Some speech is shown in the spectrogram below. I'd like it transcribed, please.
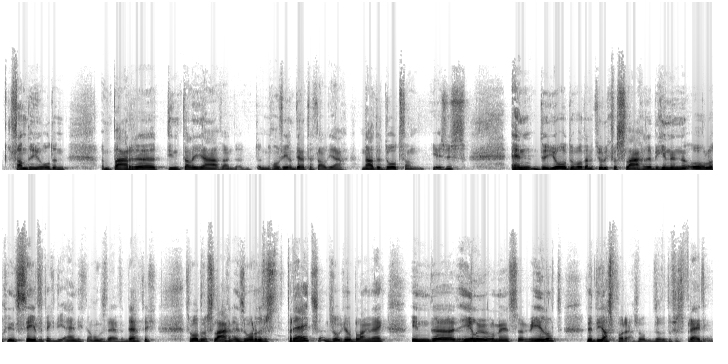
van de Joden. Een paar uh, tientallen jaar, ongeveer een dertigtal jaar na de dood van Jezus. En de Joden worden natuurlijk verslagen. Ze beginnen een oorlog in 70, die eindigt in 135. Ze worden verslagen en ze worden verspreid, dat is ook heel belangrijk, in de hele Romeinse wereld, de diaspora, de verspreiding.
